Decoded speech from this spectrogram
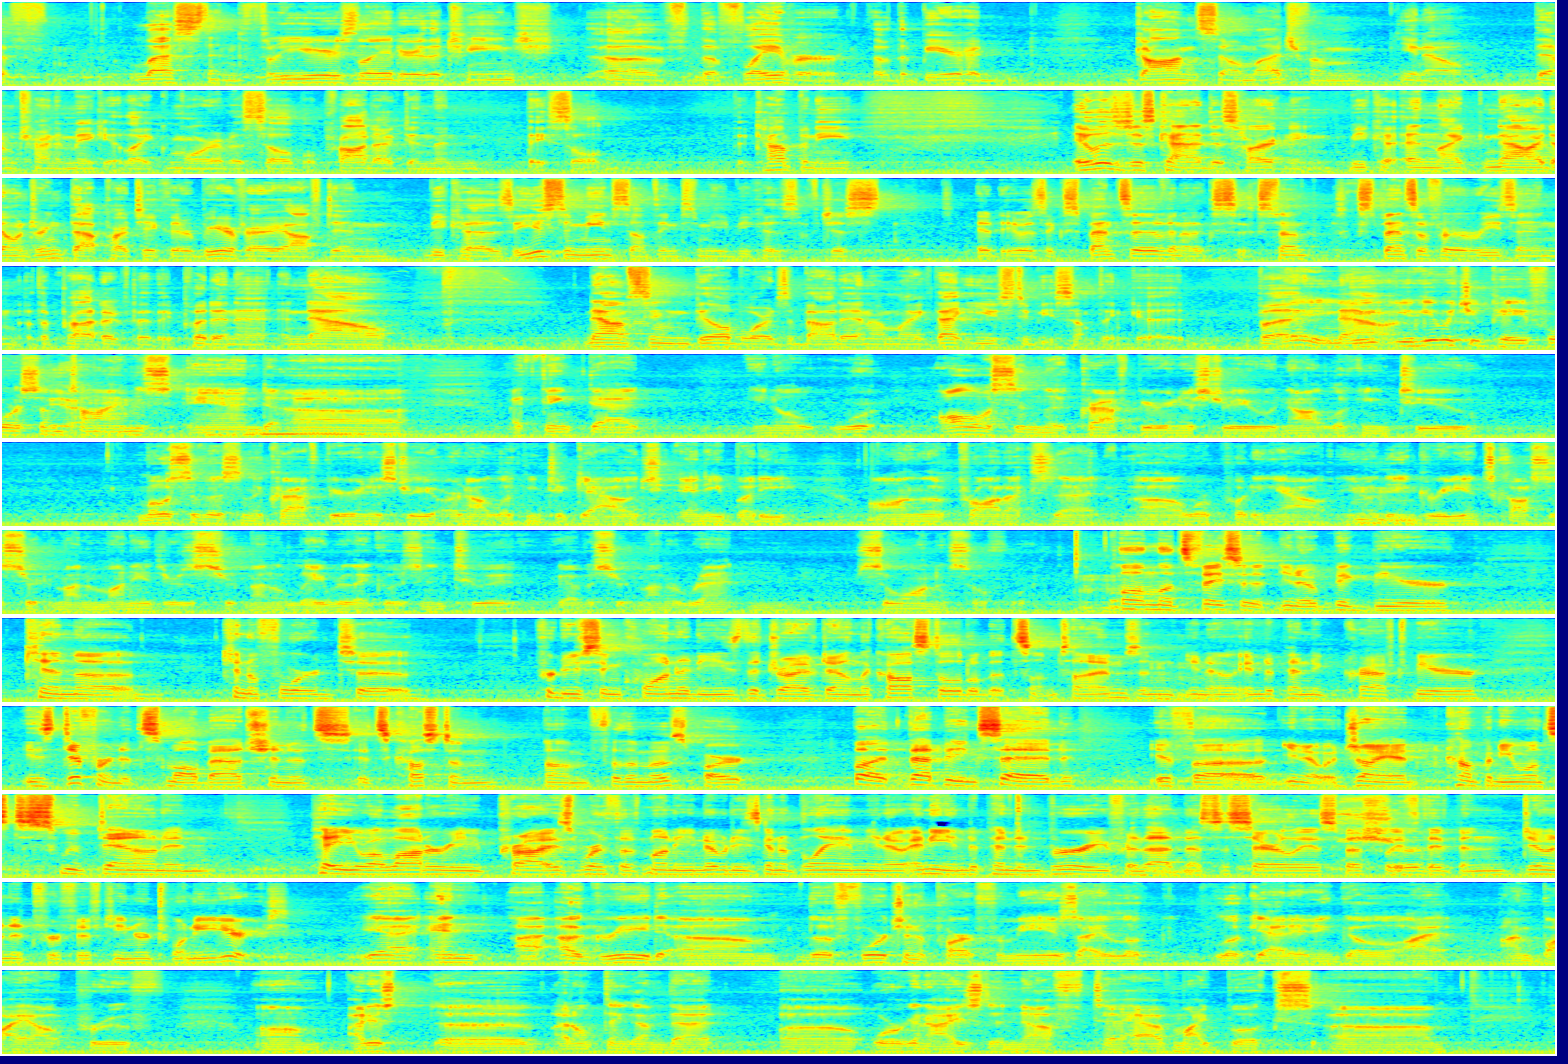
less than three years later, the change of the flavor of the beer had gone so much from you know them trying to make it like more of a sellable product, and then they sold the company. It was just kind of disheartening because, and like now I don't drink that particular beer very often because it used to mean something to me because of just it, it was expensive and it was expen- expensive for a reason of the product that they put in it, and now now I'm seeing billboards about it, and I'm like, that used to be something good, but Yeah, you- now you, get what you pay for sometimes, and uh, I think that you know we're all of us in the craft beer industry are not looking to. Most of us in the craft beer industry are not looking to gouge anybody on the products that uh, we're putting out. You know, Mm-hmm. the ingredients cost a certain amount of money. There's a certain amount of labor that goes into it. We have a certain amount of rent, and so on and so forth. Well, and let's face it, you know, big beer can uh, can afford to produce in quantities that drive down the cost a little bit sometimes, and you know, independent craft beer is different. It's small batch and it's it's custom um, for the most part. But that being said, if uh, you know a giant company wants to swoop down and pay you a lottery prize worth of money, nobody's going to blame you know any independent brewery for that necessarily, especially Sure. if they've been doing it for 15 or 20 years. Yeah, and I agreed. Um, the fortunate part for me is I look look at it and go, I I'm buyout proof. Um, I just uh, I don't think I'm that uh, organized enough to have my books. um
